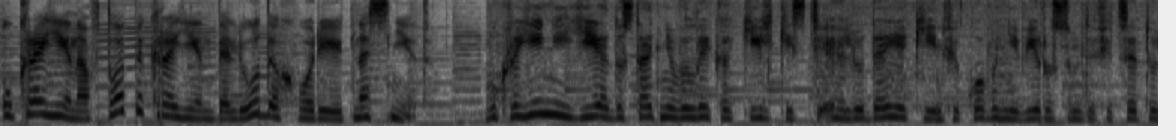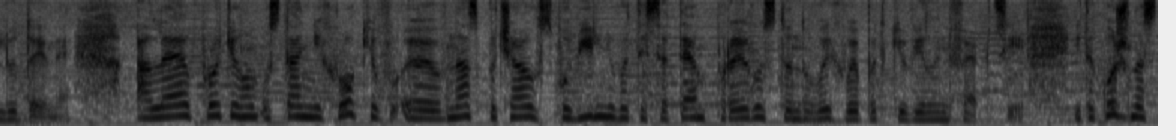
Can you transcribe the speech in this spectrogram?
Україна в топі країн, де люди хворіють на снід. В Україні є достатньо велика кількість е, людей, які інфіковані вірусом дефіциту людини. Але протягом останніх років е, в нас почав сповільнюватися темп приросту нових випадків ВІЛ-інфекції. І також в нас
